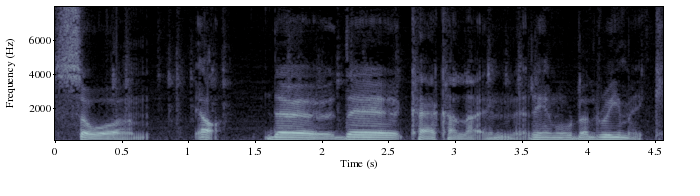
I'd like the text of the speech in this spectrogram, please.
Så ja, det, det kan jag kalla en renodlad remake.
